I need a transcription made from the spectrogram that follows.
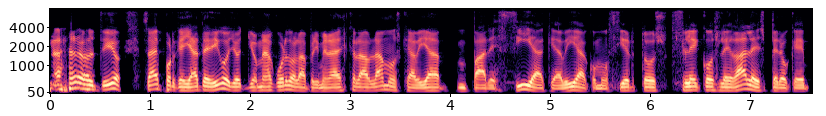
Claro, tío. ¿Sabes? Porque ya te digo, yo, yo me acuerdo la primera vez que lo hablamos que había, parecía que había como ciertos flecos legales, pero que,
